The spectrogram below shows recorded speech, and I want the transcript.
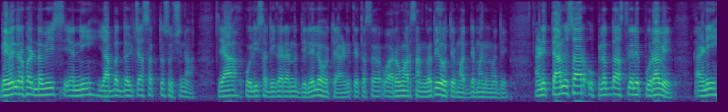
देवेंद्र फडणवीस यांनी याबद्दलच्या सक्त सूचना या पोलीस अधिकाऱ्यांना दिलेल्या होत्या आणि ते तसं वारंवार सांगतही होते माध्यमांमध्ये. आणि त्यानुसार उपलब्ध असलेले पुरावे आणि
